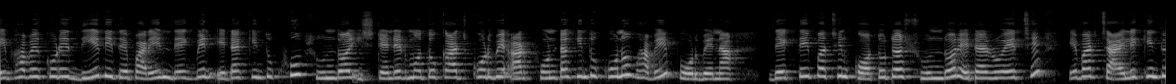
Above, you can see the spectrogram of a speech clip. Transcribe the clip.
এইভাবে করে দিয়ে দিতে পারেন, দেখবেন এটা কিন্তু খুব সুন্দর স্ট্যান্ডের মতো কাজ করবে আর ফোনটা কিন্তু কোনোভাবেই পড়বে না। দেখতেই পাচ্ছেন কতটা সুন্দর এটা রয়েছে। এবার চাইলে কিন্তু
